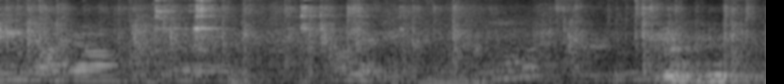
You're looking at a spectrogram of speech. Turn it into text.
이거요. 네.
